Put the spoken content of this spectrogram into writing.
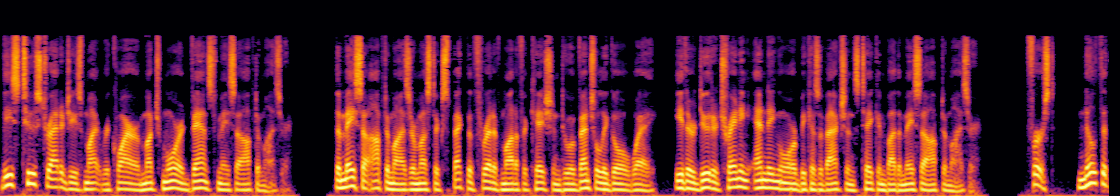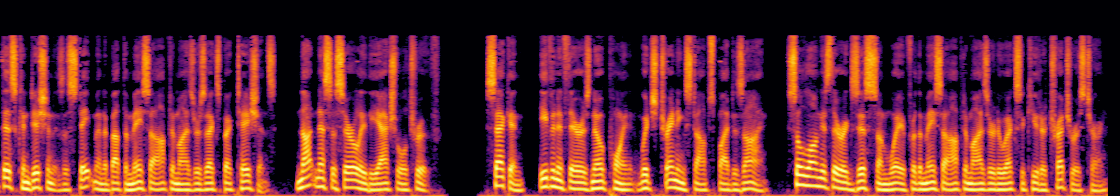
these two strategies might require a much more advanced MESA optimizer. The MESA optimizer must expect the threat of modification to eventually go away, either due to training ending or because of actions taken by the MESA optimizer. First, note that this condition is a statement about the MESA optimizer's expectations, not necessarily the actual truth. Second, even if there is no point at which training stops by design, so long as there exists some way for the MESA optimizer to execute a treacherous turn,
